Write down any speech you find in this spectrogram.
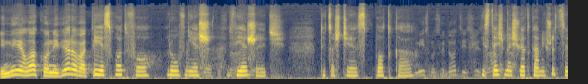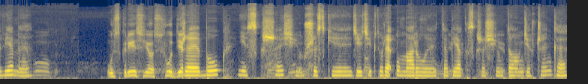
I nije lako ni vjerovati Nie jest łatwo również wierzyć, gdy coś cię spotka. Jesteśmy świadkami, wszyscy wiemy, że Bóg nie wskrzesił wszystkie dzieci, które umarły, tak jak wskrzesił tą dziewczynkę.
